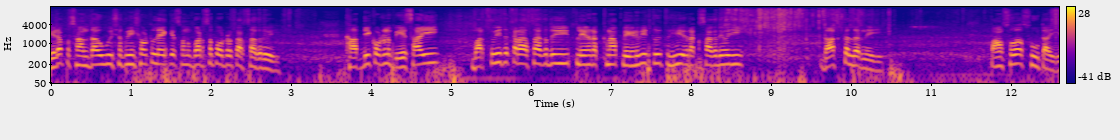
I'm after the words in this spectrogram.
ਜਿਹੜਾ ਪਸੰਦ ਆਊਗਾ ਸਕਰੀਨਸ਼ਾਟ ਲੈ ਕੇ ਸਾਨੂੰ WhatsApp ਆਰਡਰ ਕਰ ਸਕਦੇ ਹੋ ਜੀ। ਖਾਦੀ ਕਾਟਨ ਬੇਸ ਆ ਜੀ ਵਰਕ ਵੀ ਕਰਾ ਸਕਦੇ ਹੋ ਜੀ ਪਲੇਨ ਰੱਖਣਾ ਪਲੇਨ ਵੀ ਤੁਸੀਂ ਰੱਖ ਸਕਦੇ ਹੋ ਜੀ। 10 ਕਲਰ ਨੇ ਜੀ। 500 ਦਾ ਸੂਟ ਆ ਜੀ।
